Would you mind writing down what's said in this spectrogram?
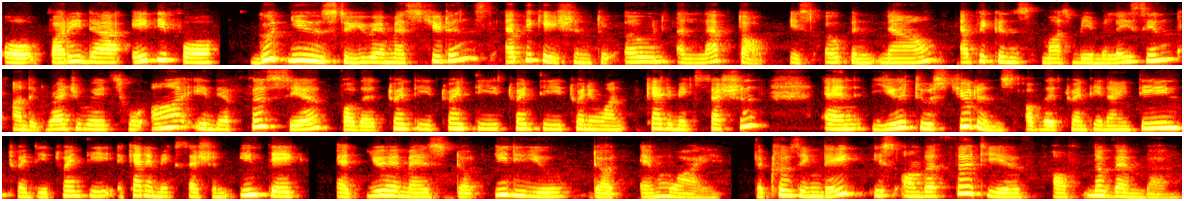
or farida84 Good news to UMS students. Application to own a laptop is open now. Applicants must be Malaysian undergraduates who are in their first year for the 2020-2021 academic session and Year 2 students of the 2019-2020 academic session intake at ums.edu.my. The closing date is on the 30th of November.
